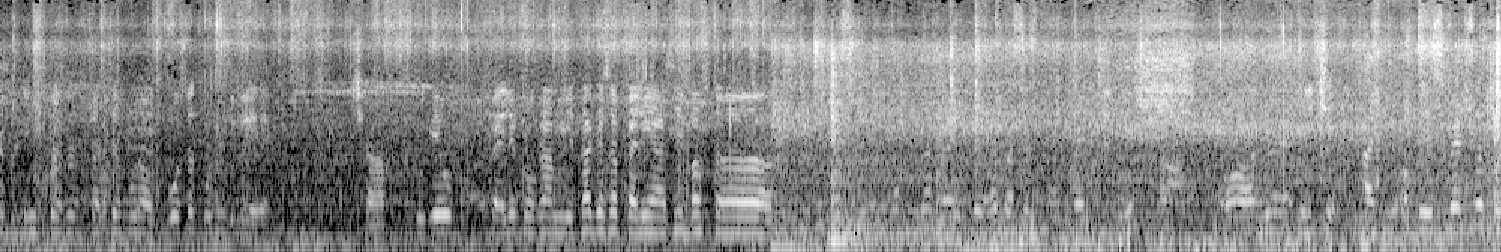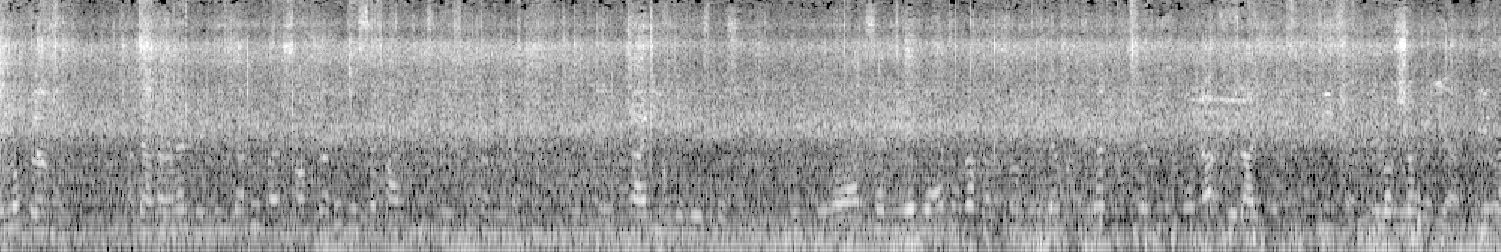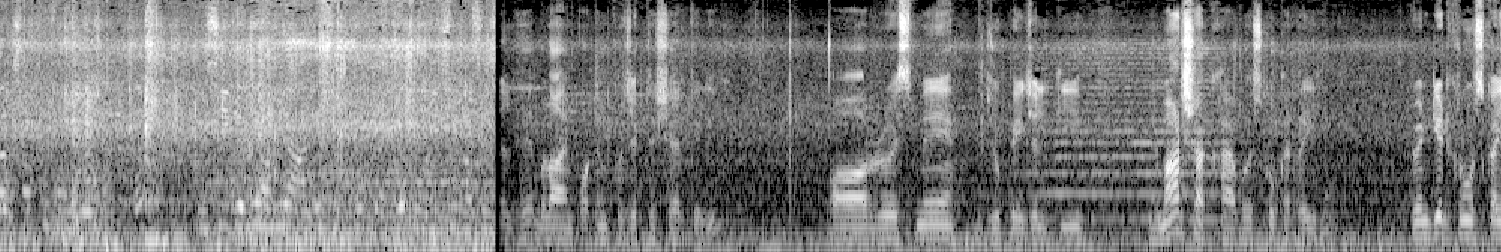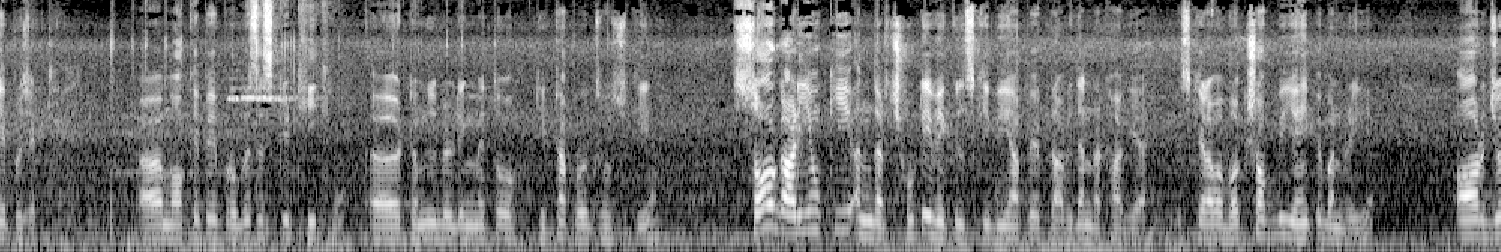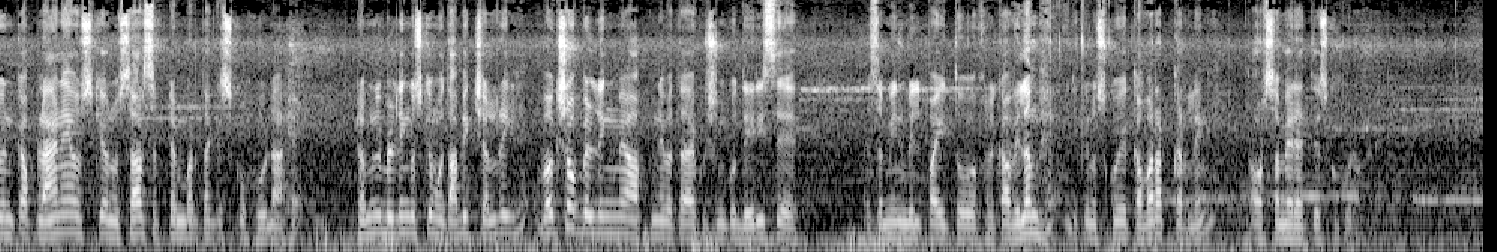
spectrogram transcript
Structure पूरा वो सब थोड़ी डिले है। अच्छा। क्योंकि वो पहले प्रोग्राम ये था कि सब पहले यहाँ से बस है। बस मूवमेंट के लिए और नीचे और बेसमेंट से दोनों क्लब हैं। टर्मिनल बिल्डिंग का भी वर्कशॉप का भी जिससे पार्किंग स्पेस की कमी ना हो। गाड़ियों के लिए स्पेशल और सर ये जो है पूरा वर्कशॉप एरिया बनेगा क्योंकि अभी हमने खुदाई जी सर वर्कशॉप एरिया ये वर्कशॉप की फाउंडेशन है इसी के लिए हमने आगे शिफ्टिंग करी है थोड़ी सी बसें। है बड़ा इम्पोर्टेंट प्रोजेक्ट है शहर के लिए। और इसमें जो पेयजल की निर्माण शाखा है वो इसको कर रही है। 28 करोड़ का ये प्रोजेक्ट है। अ, मौके पे प्रोग्रेस इसकी ठीक है। टर्मिनल बिल्डिंग में तो ठीक ठाक प्रोग्रेस हो चुकी है। सौ गाड़ियों की अंदर छोटे व्हीकल्स की भी यहाँ पे प्राविधान रखा गया है। इसके अलावा वर्कशॉप भी यहीं पे बन रही है। और जो इनका प्लान है, उसके अनुसार सितंबर तक इसको होना है। टर्मिनल बिल्डिंग उसके मुताबिक चल रही है। वर्कशॉप बिल्डिंग में आपने बताया कुछ उनको देरी से ज़मीन मिल पाई तो हल्का विलम्ब है, लेकिन उसको ये कवर अप कर लेंगे और समय रहते इसको पूरा करेंगे।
